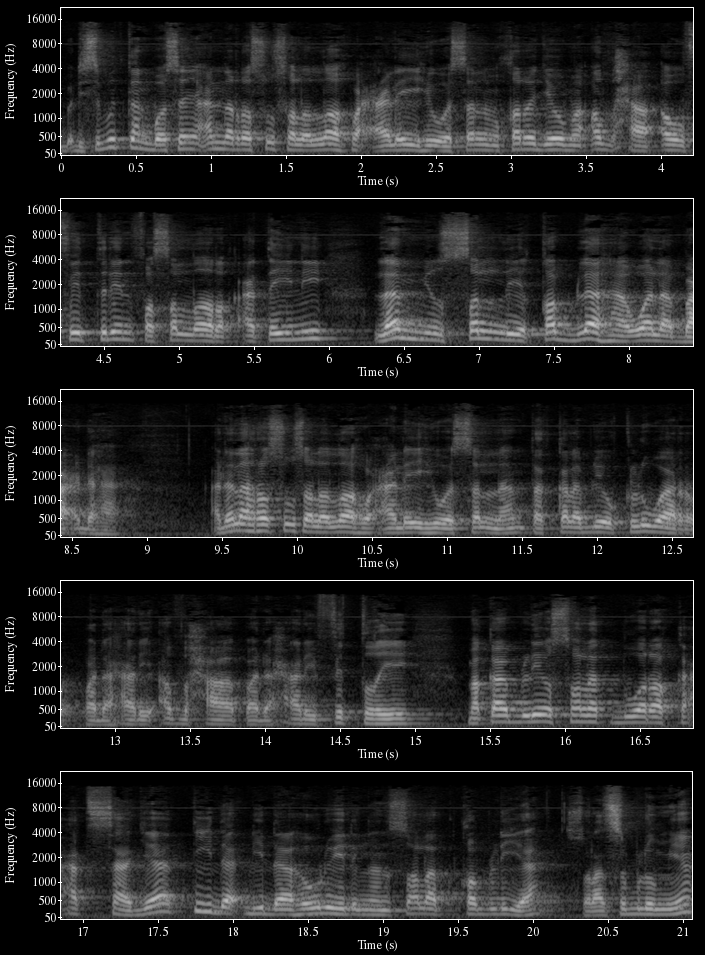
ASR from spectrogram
Disebutkan bahwasanya anna Rasul sallallahu alaihi wasallam kharaja yawma adha aw fitrin fa shalla rak'ataini lam yusalli qablaha wala ba'daha. Adalah Rasul sallallahu alaihi wasallam tatkala beliau keluar pada hari adha pada hari fitri maka beliau salat dua rakaat saja tidak didahului dengan salat qabliyah, salat sebelumnya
